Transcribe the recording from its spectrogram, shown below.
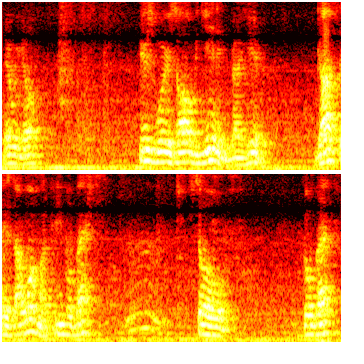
There we go. Here's where it's all beginning, right here. God says, I want my people back. Mm. So, go back.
